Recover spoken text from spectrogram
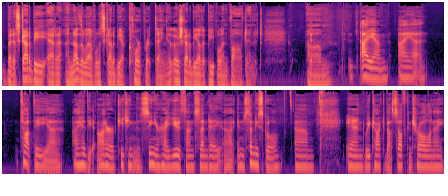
but it's got to be at a, another level. It's got to be a corporate thing. There's got to be other people involved in it. Um, I um I uh, taught the uh, I had the honor of teaching the senior high youth on Sunday uh, in Sunday school, um, and we talked about self control, and I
